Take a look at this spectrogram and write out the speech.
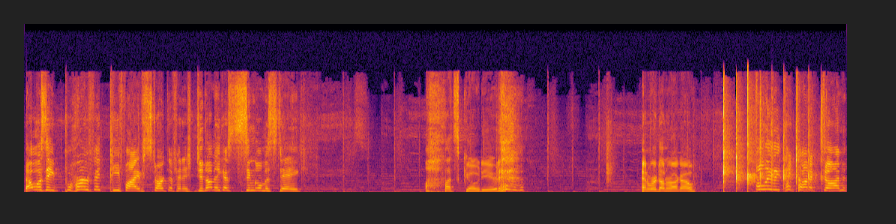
That was a perfect P5 start to finish. Did not make a single mistake. Oh, let's go, dude. and we're done, Rago. Fully tectonic done.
